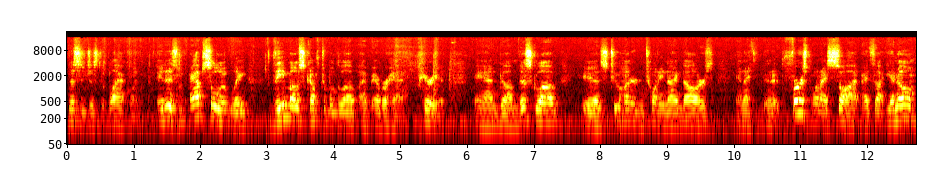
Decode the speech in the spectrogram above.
This is just the black one. It is absolutely the most comfortable glove I've ever had, period. And um, this glove is $229. And, I, and at first when I saw it, I thought, you know,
